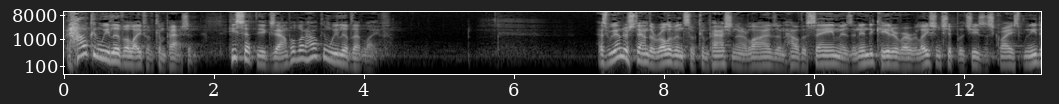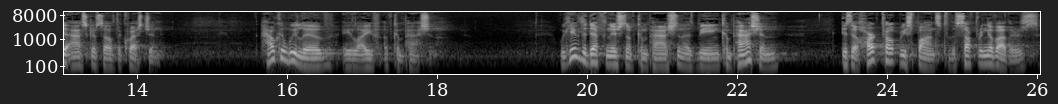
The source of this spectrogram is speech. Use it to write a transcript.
But how can we live a life of compassion? He set the example, but how can we live that life? As we understand the relevance of compassion in our lives and how the same is an indicator of our relationship with Jesus Christ, we need to ask ourselves the question how can we live a life of compassion? We gave the definition of compassion as being compassion is a heartfelt response to the suffering of others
